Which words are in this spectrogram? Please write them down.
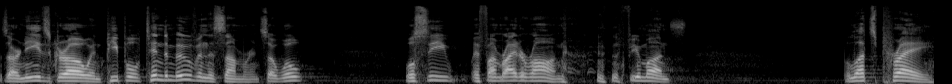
as our needs grow and people tend to move in the summer. And so we'll, we'll see if I'm right or wrong in a few months. But let's pray.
